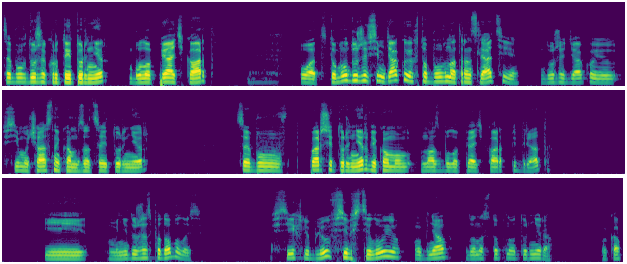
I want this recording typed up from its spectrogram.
Це був дуже крутий турнір. Було 5 карт. От, тому дуже всім дякую, хто був на трансляції. Дуже дякую всім учасникам за цей турнір. Це був перший турнір, в якому у нас було 5 карт підряд. І мені дуже сподобалось. Всіх люблю, всіх цілую, обняв. До наступного турніра. Пока.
